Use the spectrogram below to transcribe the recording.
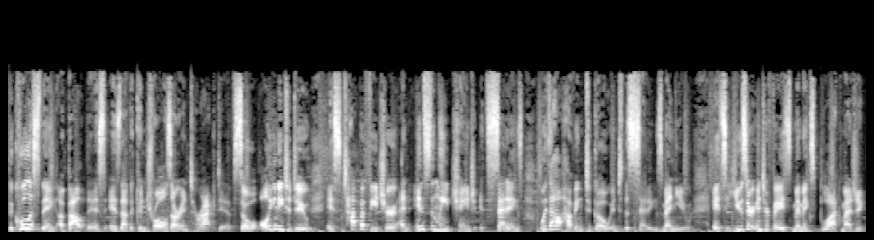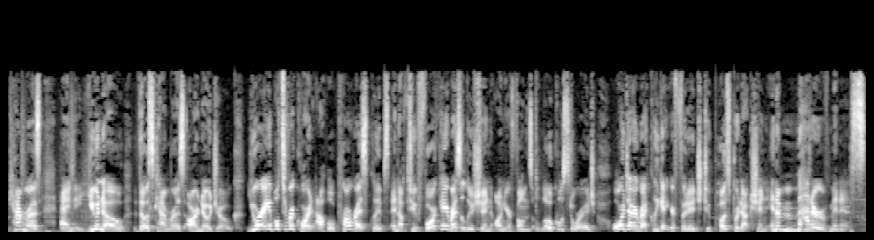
The coolest thing about this is that the controls are interactive, so all you need to do is tap a feature and instantly change its settings settings without having to go into the settings menu. Its user interface mimics Blackmagic cameras, and you know those cameras are no joke. You are able to record Apple ProRes clips in up to 4K resolution on your phone's local storage, or directly get your footage to post-production in a matter of minutes.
